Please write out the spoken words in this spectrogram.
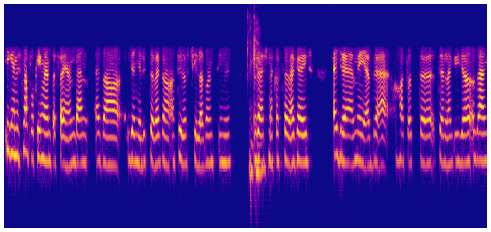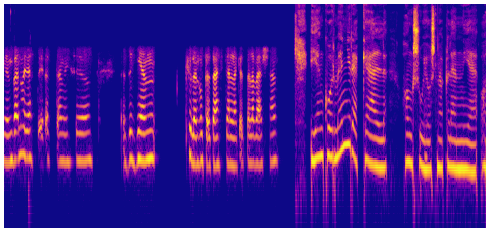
Igen, és napokig ment a fejemben ez a gyönyörű szöveg, a, a Tilos Csillagon című Igen. versnek a szövege is. Egyre mélyebbre hatott tényleg így az elmémben, hogy ezt éreztem, és ez egy ilyen külön utazás tényleg ezzel a versen. Ilyenkor mennyire kell hangsúlyosnak lennie a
